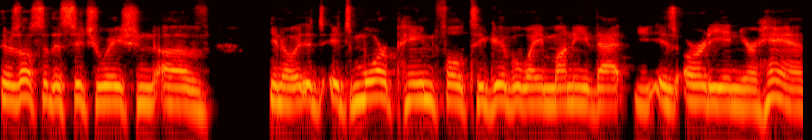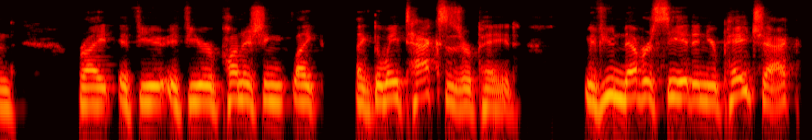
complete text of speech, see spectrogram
There's also the situation of, you know, it, it's more painful to give away money that is already in your hand right? If you if you're punishing like like the way taxes are paid, if you never see it in your paycheck,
